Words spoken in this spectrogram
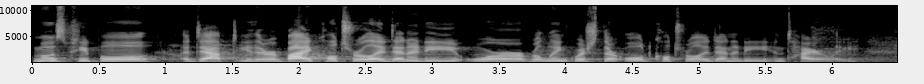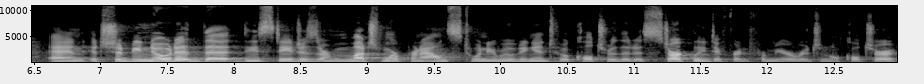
most people adapt either a bicultural identity or relinquish their old cultural identity entirely. And it should be noted that these stages are much more pronounced when you're moving into a culture that is starkly different from your original culture.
